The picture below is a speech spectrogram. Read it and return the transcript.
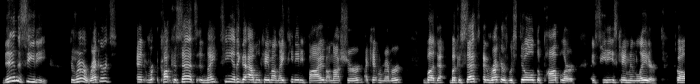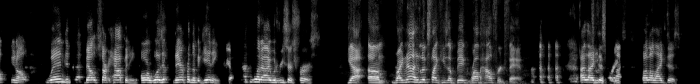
then the CD. Because remember, records and re- cassettes in 19, I think the album came out in 1985. I'm not sure. I can't remember. But that, but cassettes and records were still the popular, and CDs came in later. So you know, when did that belt start happening, or was it there from the beginning? That's what I would research first. Yeah, um, right now he looks like he's a big Rob Halford fan. I like Judas this. Priest. Bob, I like this.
